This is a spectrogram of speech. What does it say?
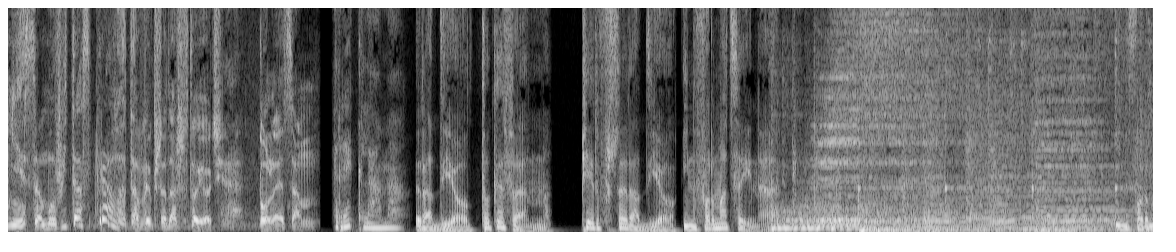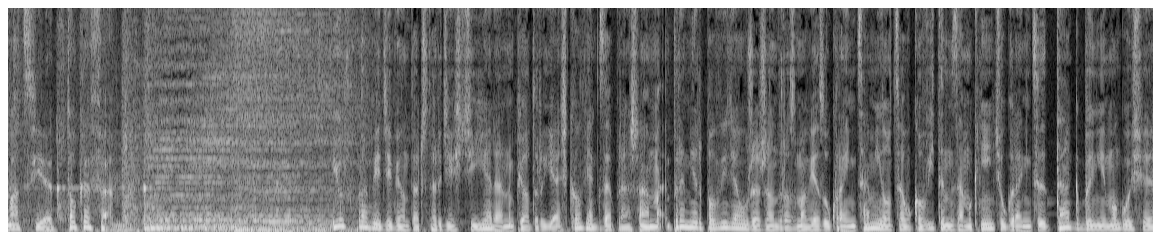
Niesamowita sprawa ta wyprzedaż w Toyocie. Polecam. Reklama. Radio TOK FM. Pierwsze radio informacyjne. Informacje TOK FM. Już prawie 9.41. Piotr Jaśkowiak, zapraszam. Premier powiedział, że rząd rozmawia z Ukraińcami o całkowitym zamknięciu granicy, tak by nie mogły się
